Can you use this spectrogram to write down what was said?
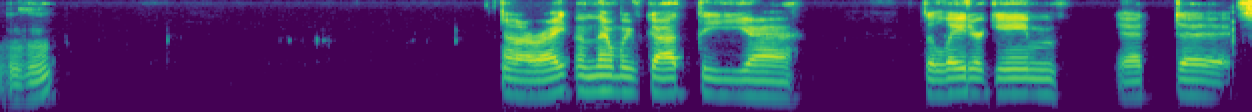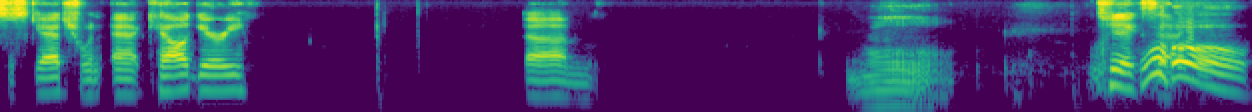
Mm-hmm. All right, and then we've got the uh, the later game at uh, Saskatchewan at Calgary. Um, yeah, exactly. Whoa!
